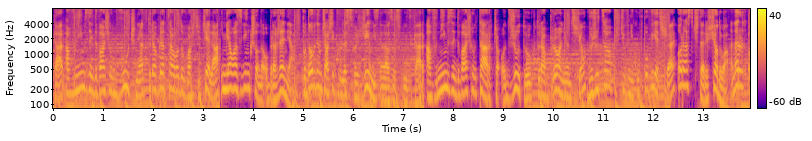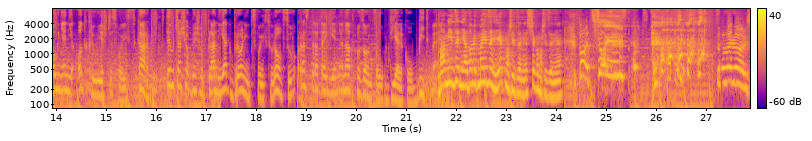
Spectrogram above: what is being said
skarb, a w nim znajdowała się włócznia, która wracała do właściciela i miała zwiększone obrażenia. W podobnym czasie Królestwo Ziemi znalazło swój skarb, a w nim znajdowała się tarcza odrzutu, która broniąc się wyrzucała przeciwników w powietrze oraz cztery siodła. A naród ognia nie odkrył jeszcze swoich skarbów. W tym czasie obmyślił plan jak bronić swoich surowców oraz strategię na nadchodzącą wielką bitwę. Mam jedzenie, Adamek ma jedzenie. Jak masz jedzenie? Z czego masz jedzenie? Patrz! Co jest? Co za gość?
